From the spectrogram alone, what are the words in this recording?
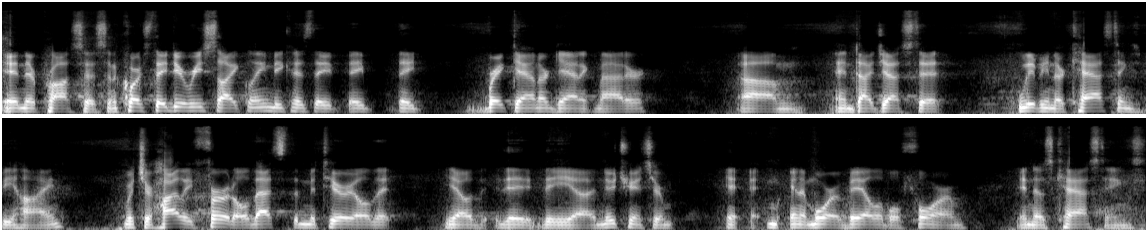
in their process. And of course, they do recycling because they they they break down organic matter um, and digest it, leaving their castings behind, which are highly fertile. That's the material that you know, the, the uh, nutrients are in a more available form in those castings.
